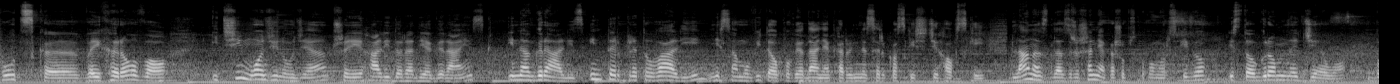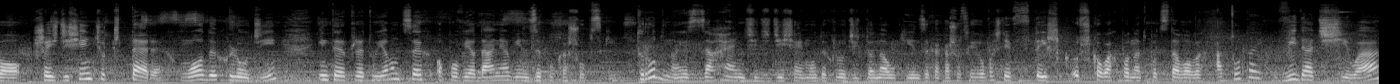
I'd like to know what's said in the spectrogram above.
Puck, e, Wejherowo. I ci młodzi ludzie przyjechali do Radia Gdańsk i nagrali, zinterpretowali niesamowite opowiadania Karoliny Serkowskiej-Ściechowskiej. Dla nas, dla Zrzeszenia Kaszubsko-Pomorskiego jest to ogromne dzieło, bo 64 młodych ludzi interpretujących opowiadania w języku kaszubskim. Trudno jest zachęcić dzisiaj młodych ludzi do nauki języka kaszubskiego właśnie w tej szko- szkołach ponadpodstawowych, a tutaj widać siłę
